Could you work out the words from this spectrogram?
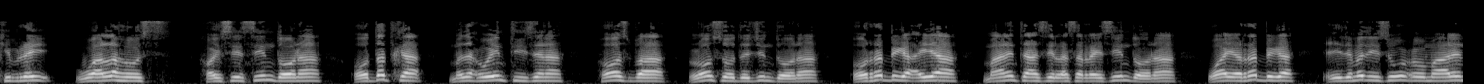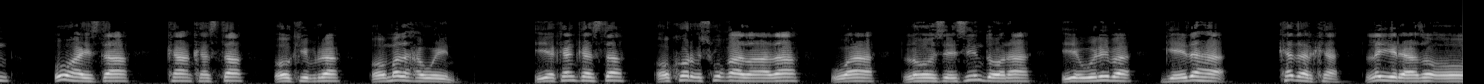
kibray waa la hoos hoysinsiin doonaa oo dadka madaxweyntiisana hoos baa loo soo dejin doonaa oo rabbiga ayaa maalintaasi la sarraysiin doonaa waayo rabbiga ciidamadiisu wuxuu maalin u haystaa kan kasta oo kibra oo madaxa weyn iyo kan kasta oo kor isku qaadqaadaa waa la hoosaysiin doonaa iyo weliba geedaha kadarka la yidhaahdo oo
